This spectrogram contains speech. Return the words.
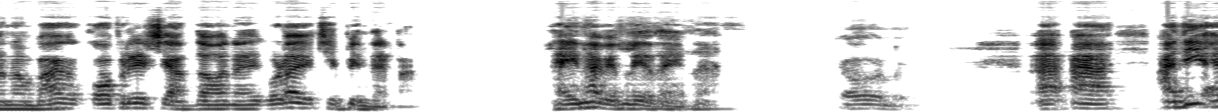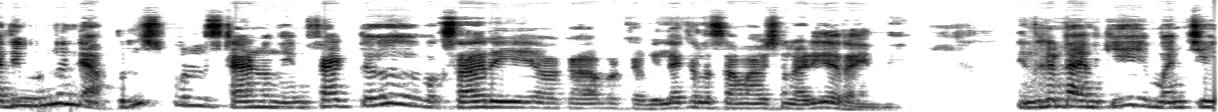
మనం బాగా కోఆపరేట్ చేద్దాం అనేది కూడా చెప్పిందట. అయినా వినలేదాయన. అవును. ఆహ్, ఆహ్, అది అది ఉందండి. ఆ ప్రిన్సిపల్ స్టాండ్ ఉంది. ఇన్‌ఫాక్ట్ ఒకసారి ఒక ఒక విలేకరుల సమావేశంలో అడిగారు ఆయన్ని. ఎందుకంటే ఆయనకి మంచి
